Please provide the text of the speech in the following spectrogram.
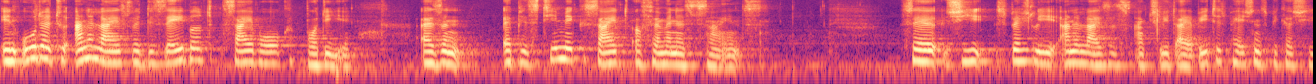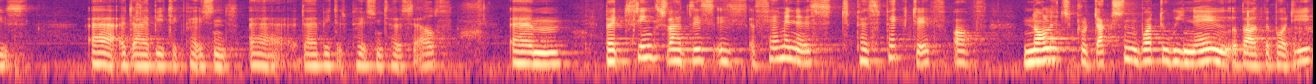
in order to analyze the disabled cyborg body as an epistemic site of feminist science. So she especially analyzes actually diabetes patients because she's uh, a diabetic patient, uh, diabetes patient herself, um, but thinks that this is a feminist perspective of knowledge production. What do we know about the body?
